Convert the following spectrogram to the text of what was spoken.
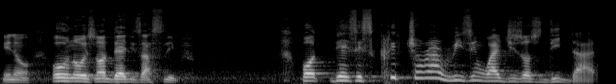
You know, oh no, it's not dead, it's asleep. But there's a scriptural reason why Jesus did that.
